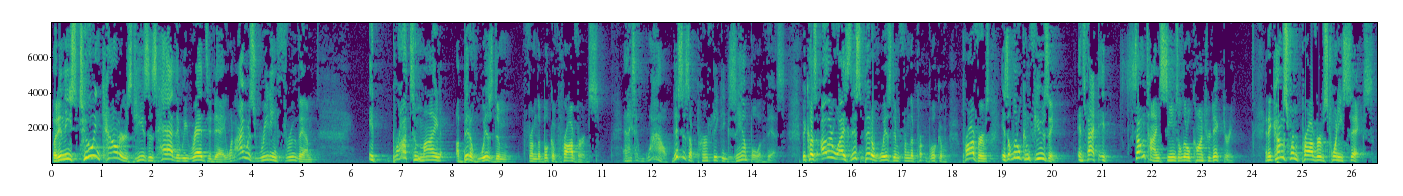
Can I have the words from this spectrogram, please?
But in these two encounters Jesus had that we read today, when I was reading through them, it brought to mind a bit of wisdom from the book of Proverbs. And I said, wow, this is a perfect example of this. Because otherwise, this bit of wisdom from the book of Proverbs is a little confusing. In fact, it sometimes seems a little contradictory. And it comes from Proverbs 26,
